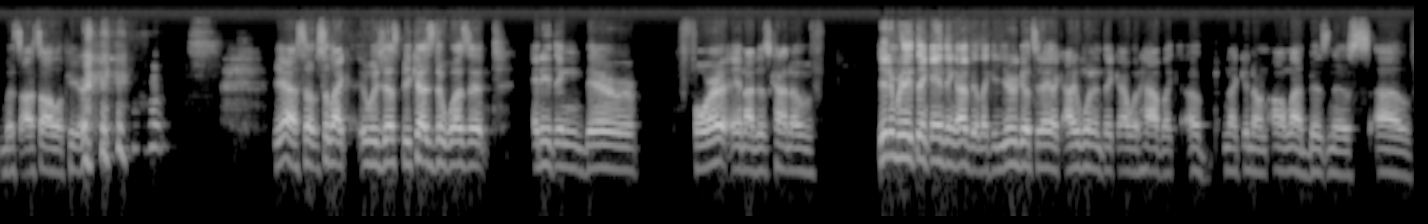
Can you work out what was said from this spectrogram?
but it's, it's all up here. yeah so so like it was just because there wasn't anything there for it and i just kind of didn't really think anything of it. Like a year ago today like i wouldn't think i would have like a like you know an online business of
